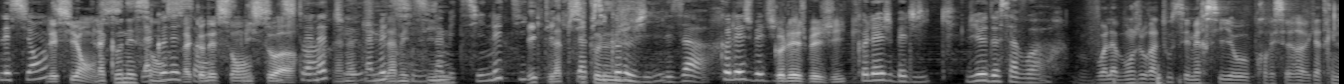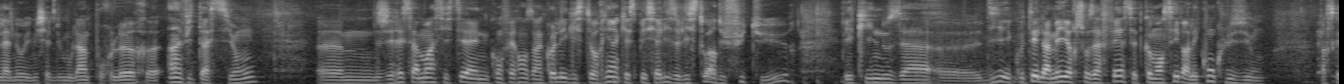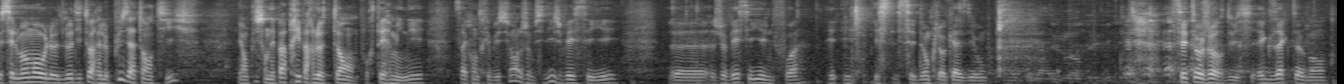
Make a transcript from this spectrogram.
Les sciences. Les sciences. La connaissance. La connaissance. La. L'histoire. La nature. La nature. La médecine. La médecine. La médecine. L'éthique. La La psychologie. Les arts. Collège Belgique. Collège Belgique. Collège Belgique. Lieu de savoir. Voilà, bonjour à tous et merci aux professeurs Catherine Lano et Michel Dumoulin pour leur euh, invitation. Euh, J'ai récemment assisté à une conférence d'un collègue historien qui est spécialiste de l'histoire du futur et qui nous a euh, dit écoutez, la meilleure chose à faire, c'est de commencer par les conclusions. Parce que c'est le moment où l'auditoire est le plus attentif et en plus on n'est pas pris par le temps pour terminer sa contribution. Je me suis dit je vais essayer, euh, je vais essayer une fois et, c'est donc l'occasion. C'est aujourd'hui, exactement.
